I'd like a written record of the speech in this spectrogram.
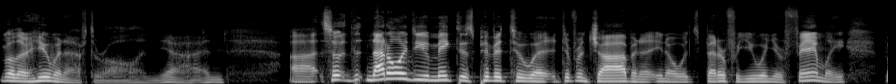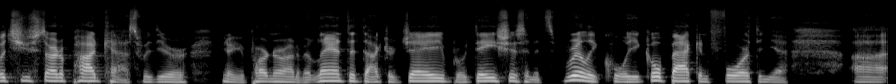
Well, they're human after all, and yeah, and Uh, so th- not only do you make this pivot to a different job and a, you know it's better for you and your family, but you start a podcast with your you know your partner out of Atlanta, Dr. J Brodacious, and it's really cool. You go back and forth, and you uh,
